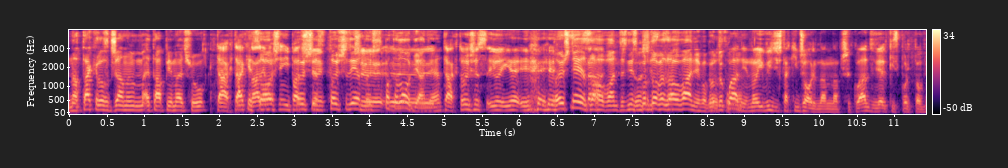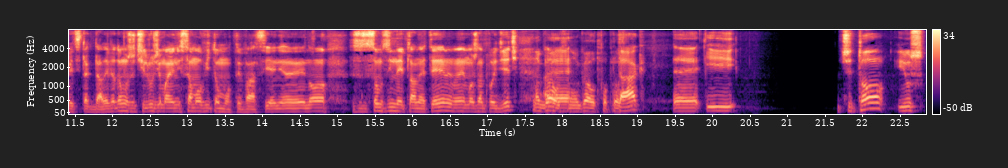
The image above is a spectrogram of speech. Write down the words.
na tak rozgrzanym etapie meczu. Tak, tak, takie no, coś, właśnie i to już jest, to już, nie, to już jest patologia, e, nie? Tak, to już jest... Je, je, je, To już nie jest strach. zachowanie, to jest niesportowe jest- zachowanie po No prostu. dokładnie, nie? no i widzisz taki Jordan na przykład, wielki sportowiec i tak dalej. Wiadomo, że ci ludzie mają niesamowitą motywację, nie, no są z innej planety, e, można powiedzieć. No goat, E, no goat po prostu. Tak. E, I czy to już,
